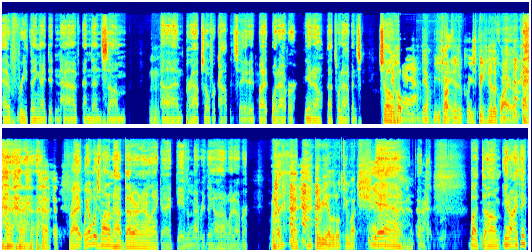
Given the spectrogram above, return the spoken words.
everything i didn't have and then some Mm. uh, and perhaps overcompensated but whatever you know that's what happens so You hope- Yeah. yeah, you're talking to the you're speaking to the choir. right we always want them to have better and they're like i gave them Yeah. everything oh, whatever Maybe a little too much. Yeah. but um, you know, I think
